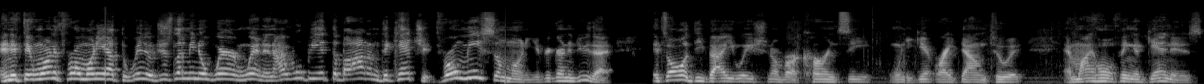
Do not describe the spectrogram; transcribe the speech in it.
And if they want to throw money out the window, just let me know where and when, and I will be at the bottom to catch it. Throw me some money if you're going to do that. It's all a devaluation of our currency when you get right down to it. And my whole thing again is,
